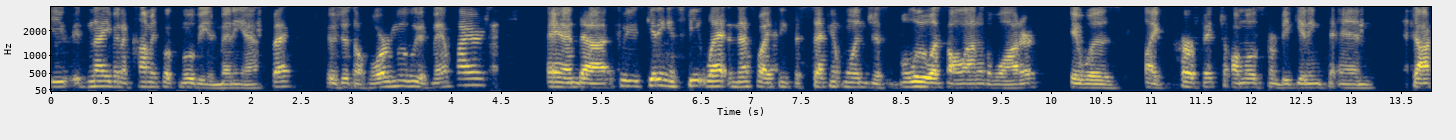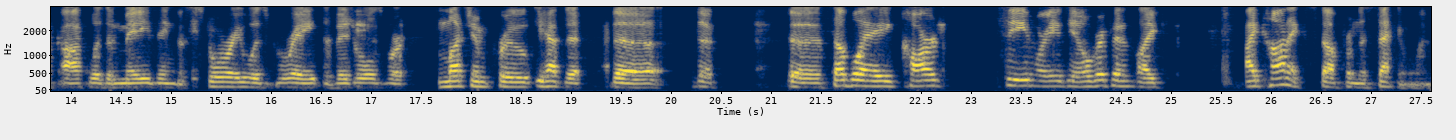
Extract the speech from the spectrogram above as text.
Not even a comic book movie in many aspects. It was just a horror movie with vampires. And uh, so he was getting his feet wet. And that's why I think the second one just blew us all out of the water. It was like perfect almost from beginning to end. Doc Ock was amazing. The story was great. The visuals were much improved. You have the the the the subway car scene where he's you know ripping like iconic stuff from the second one,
